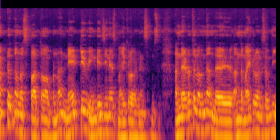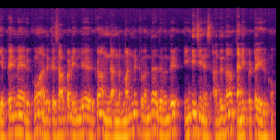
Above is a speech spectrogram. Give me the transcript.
ஆக்டோதானஸ் பார்த்தோம் அப்படின்னா நேட்டிவ் இண்டிஜினியஸ் மைக்ரோ ஆர்கானிசம்ஸ் அந்த இடத்துல வந்து அந்த அந்த மைக்ரோ ஆர்கானிசம் வந்து எப்பயுமே இருக்கும் அதுக்கு சாப்பாடு இல்லையோ இருக்கும் அந்த அந்த மண்ணுக்கு வந்து அது வந்து இண்டிஜினியஸ் அதுதான் தனிப்பட்ட இருக்கும்.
